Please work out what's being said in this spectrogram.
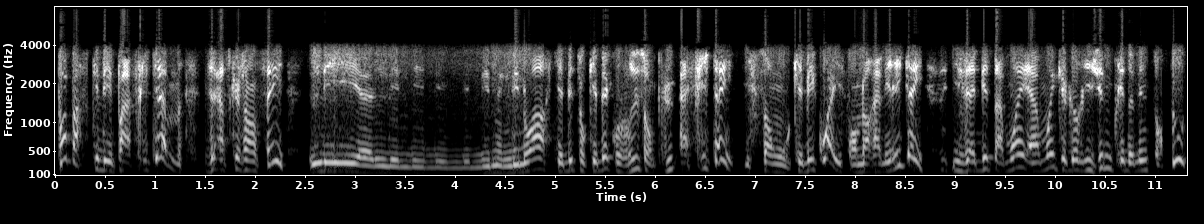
Pas parce qu'elle n'est pas africaine. À ce que j'en sais, les, euh, les, les, les- les Noirs qui habitent au Québec aujourd'hui sont plus africains. Ils sont québécois, ils sont nord-américains. Ils habitent à moins, à moins que l'origine prédomine surtout.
